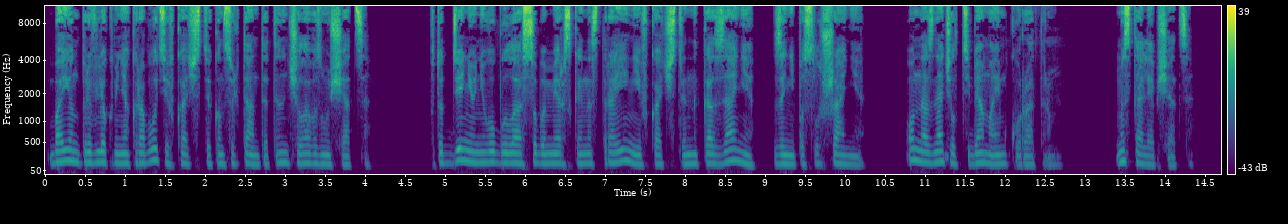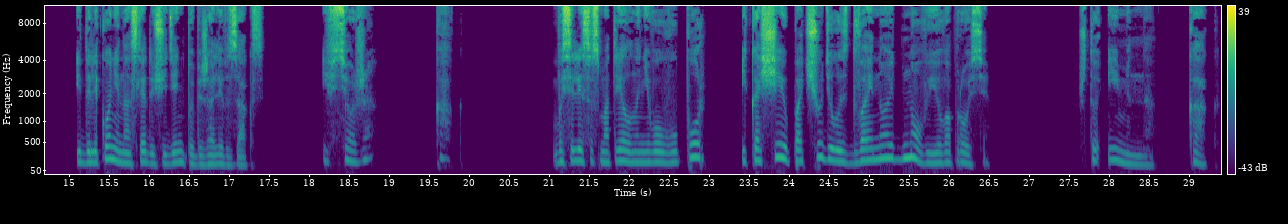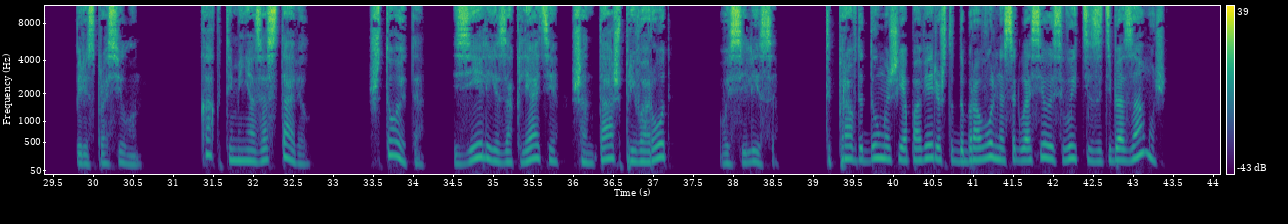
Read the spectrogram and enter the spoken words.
Байон привлек меня к работе в качестве консультанта, ты начала возмущаться. В тот день у него было особо мерзкое настроение, в качестве наказания за непослушание он назначил тебя моим куратором. Мы стали общаться. И далеко не на следующий день побежали в ЗАГС. И все же? Как? Василиса смотрела на него в упор, и Кощею почудилось двойное дно в ее вопросе. «Что именно? Как?» — переспросил он. «Как ты меня заставил? Что это? Зелье, заклятие, шантаж, приворот? Василиса, ты правда думаешь, я поверю, что добровольно согласилась выйти за тебя замуж?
